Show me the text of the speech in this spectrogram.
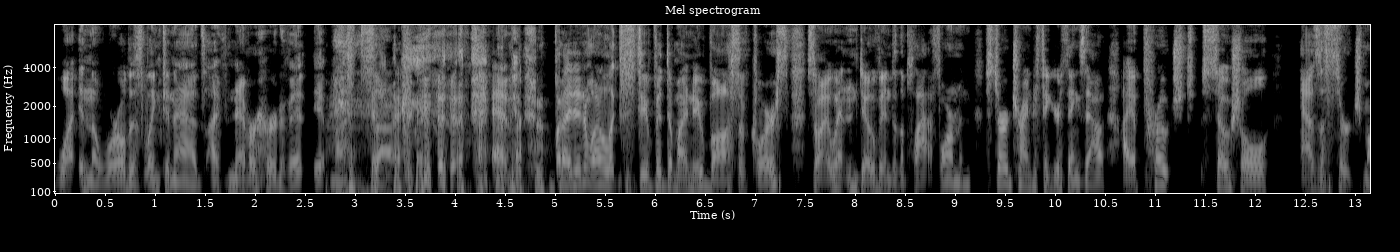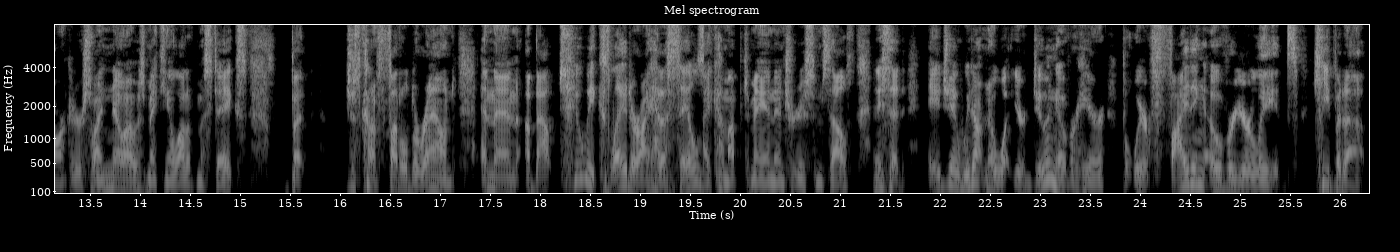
what in the world is LinkedIn ads? I've never heard of it. It must suck. and but I didn't want to look stupid to my new boss, of course. So I went and dove into the platform and started trying to figure things out. I approached social as a search marketer, so I know I was making a lot of mistakes, but just kind of fuddled around. And then about two weeks later, I had a sales guy come up to me and introduce himself. And he said, AJ, we don't know what you're doing over here, but we're fighting over your leads. Keep it up.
